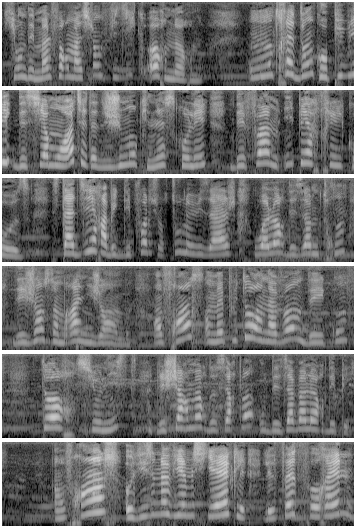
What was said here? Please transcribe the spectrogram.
qui ont des malformations physiques hors normes. On montrait donc au public des siamois, c'est-à-dire des jumeaux qui naissent collés, des femmes hyper tricoses, c'est-à-dire avec des poils sur tout le visage, ou alors des hommes troncs, des gens sans bras ni jambes. En France, on met plutôt en avant des contorsionnistes, des charmeurs de serpents ou des avaleurs d'épées. En France, au XIXe siècle, les fêtes foraines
